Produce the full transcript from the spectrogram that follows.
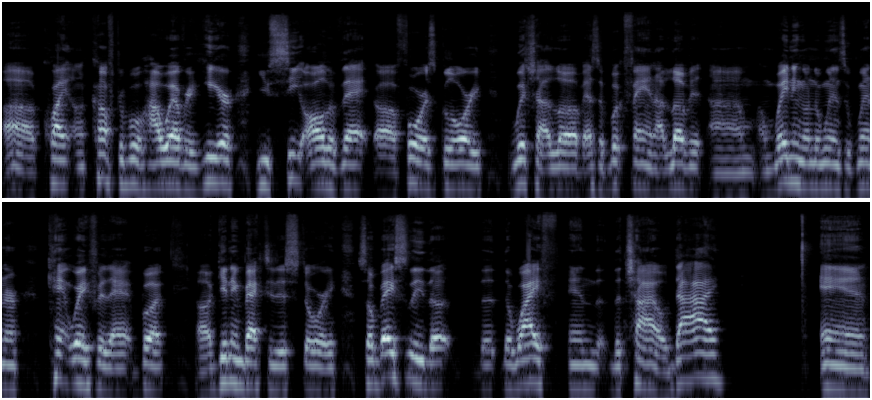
uh, quite uncomfortable. However, here you see all of that uh, glory, which I love. As a book fan, I love it. Um, I'm waiting on the Winds of Winter. Can't wait for that. But uh, getting back to this story, so basically the the, the wife and the child die, and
